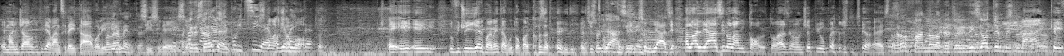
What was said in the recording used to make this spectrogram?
e mangiavano tutti gli avanzi dai tavoli. Ma veramente? Sì, si vede. Ma sì. che ristorante anche pulizie, ovviamente. Chabot. E, e- e il- l'ufficio di igiene probabilmente ha avuto qualcosa da dire Sugli asini. Sugli asini. Allora, l'asino l'hanno tolto, l'asino non c'è più, però c'è tutto il resto. Però fanno la beto- il risotto in Sì, ma anche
